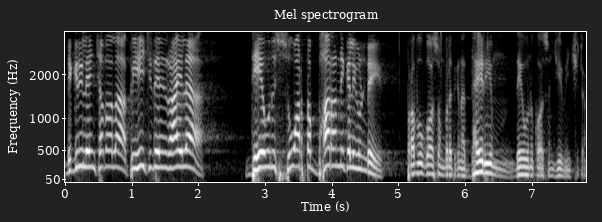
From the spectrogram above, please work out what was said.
డిగ్రీలు ఏం చదవాలా పిహెచ్డీ ఏం రాయలా? దేవుని సువార్త భారాన్ని కలిగి ఉండే. ప్రభు కోసం బ్రతికిన ధైర్యం దేవుని కోసం జీవించడం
